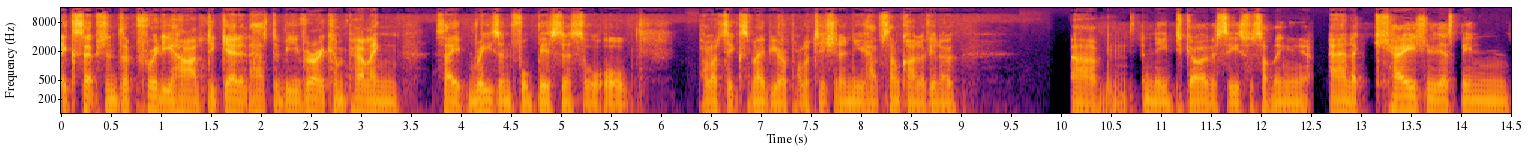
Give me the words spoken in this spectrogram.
exceptions are pretty hard to get. It has to be very compelling, say, reason for business or, or politics, maybe you're a politician and you have some kind of, you know, um, need to go overseas for something. And occasionally there's been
